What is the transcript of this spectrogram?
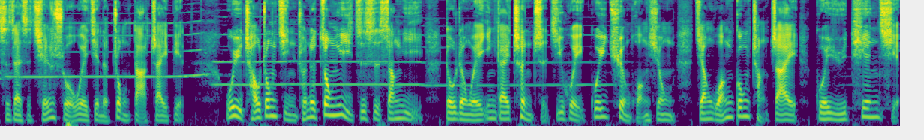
实在是前所未见的重大灾变。我与朝中仅存的忠义之士商议，都认为应该趁此机会规劝皇兄，将王公厂灾归于天谴，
